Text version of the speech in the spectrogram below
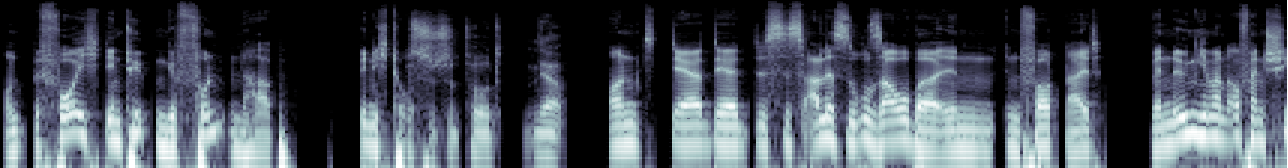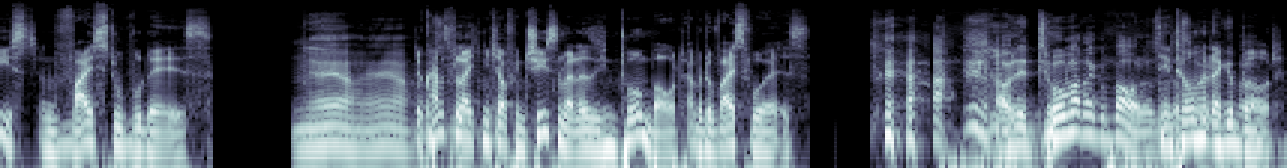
und bevor ich den Typen gefunden habe, bin ich tot. Bist du schon tot. Ja. Und der, der, das ist alles so sauber in, in Fortnite. Wenn irgendjemand auf einen schießt, dann weißt du, wo der ist. Ja, ja, ja, ja. Du kannst vielleicht nicht auf ihn schießen, weil er sich einen Turm baut, aber du weißt, wo er ist. aber den Turm hat er gebaut. Also Den Turm hat er gebaut.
